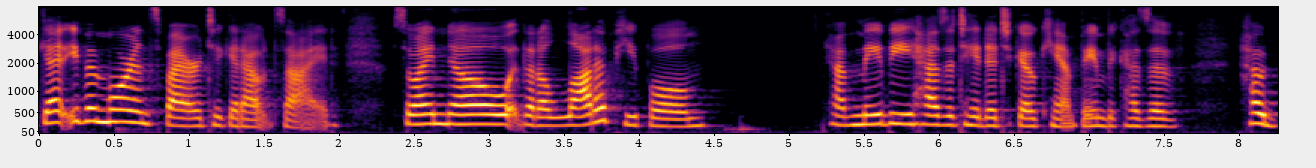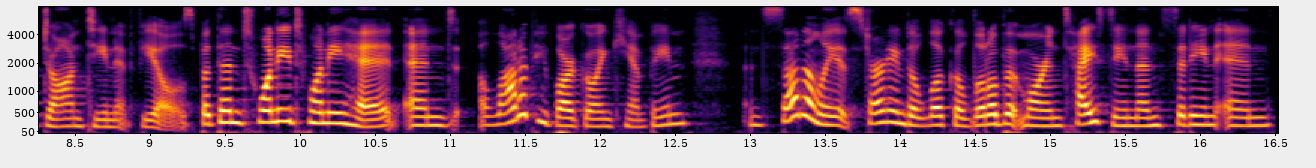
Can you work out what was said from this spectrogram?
get even more inspired to get outside. So I know that a lot of people have maybe hesitated to go camping because of how daunting it feels. But then 2020 hit, and a lot of people are going camping, and suddenly it's starting to look a little bit more enticing than sitting in,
